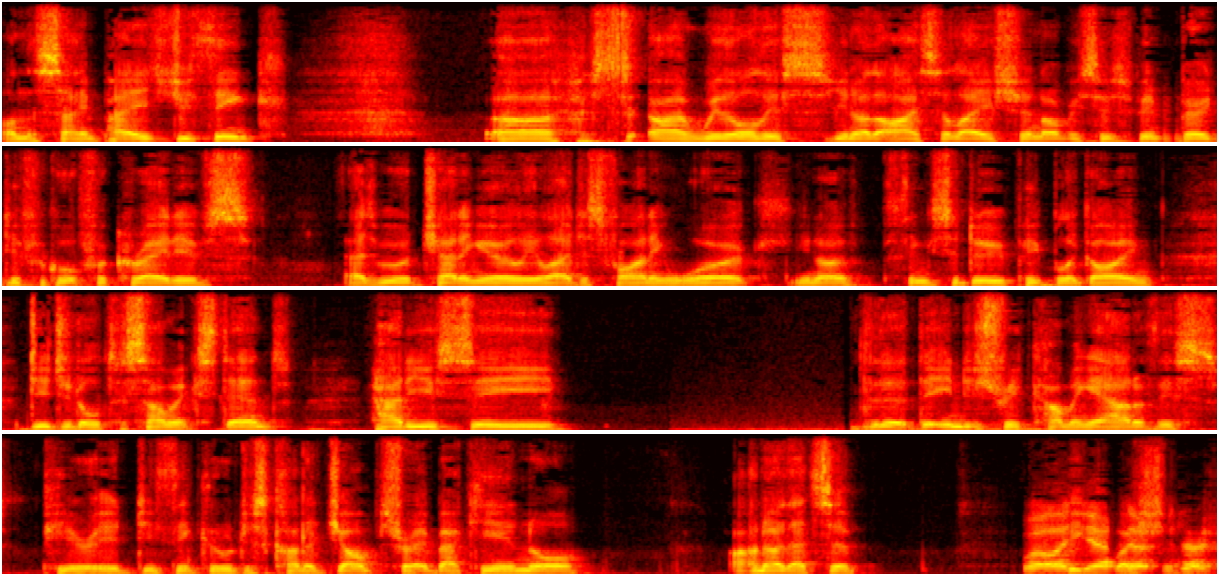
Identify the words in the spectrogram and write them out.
on the same page. Do you think, uh, uh, with all this, you know, the isolation, obviously it's been very difficult for creatives, as we were chatting earlier, like just finding work, you know, things to do. People are going digital to some extent. How do you see the the industry coming out of this period? Do you think it'll just kind of jump straight back in, or I know that's a Well, yeah, I don't.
